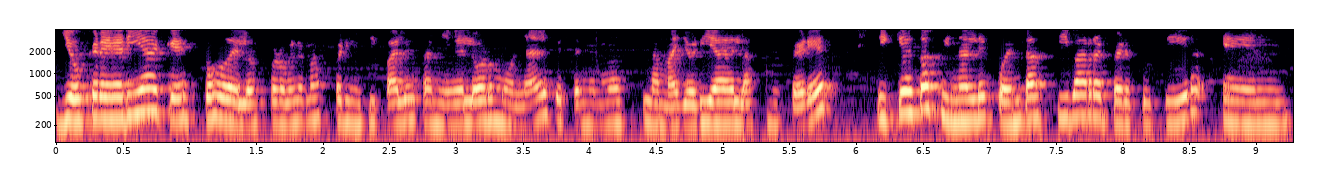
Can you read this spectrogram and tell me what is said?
Yo creería que es como de los problemas principales a nivel hormonal que tenemos la mayoría de las mujeres y que eso a final de cuentas sí va a repercutir en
